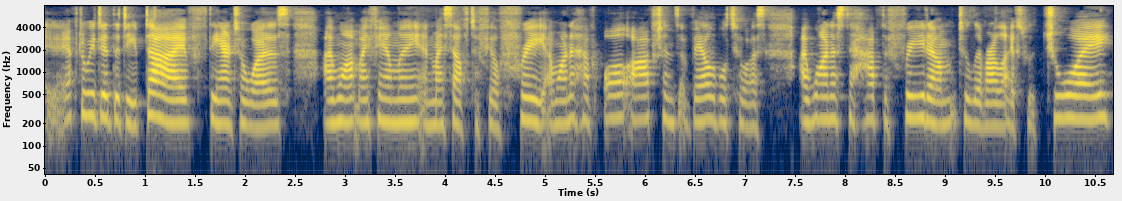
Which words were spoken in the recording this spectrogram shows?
after we did the deep dive, the answer was I want my family and myself to feel free. I want to have all options available to us. I want us to have the freedom to live our lives with joy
